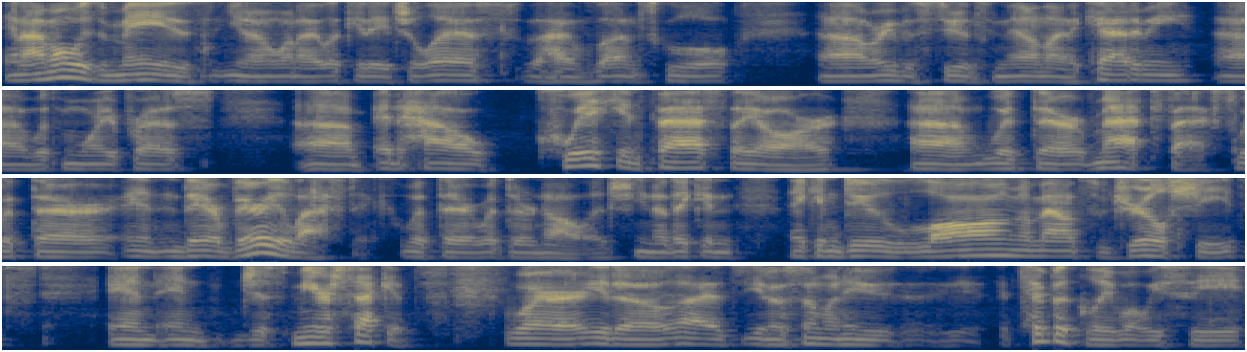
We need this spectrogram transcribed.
And I'm always amazed, you know, when I look at HLS, the Highlands Latin School, uh, or even students in the online academy uh, with Memoria Press, um, and how quick and fast they are um, with their math facts, with their and they're very elastic with their with their knowledge. You know, they can they can do long amounts of drill sheets in in just mere seconds. Where you know, uh, you know, someone who typically what we see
